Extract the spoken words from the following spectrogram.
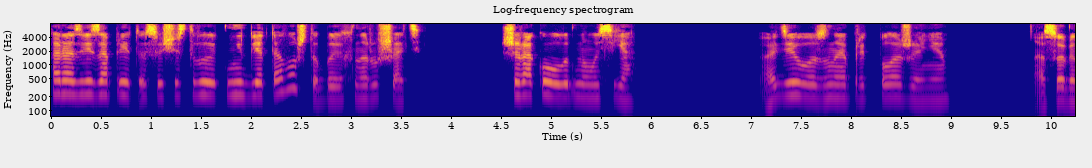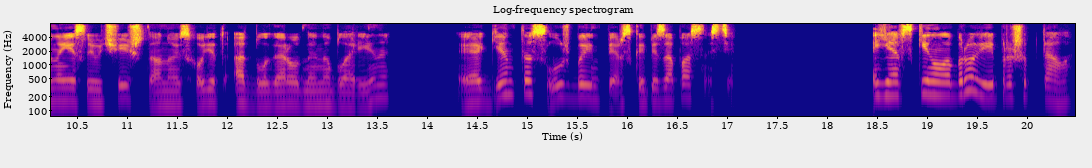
Разве запреты существуют не для того, чтобы их нарушать? Широко улыбнулась я. Одиозное предположение. Особенно если учесть, что оно исходит от благородной Набларины и агента службы имперской безопасности. Я вскинула брови и прошептала.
